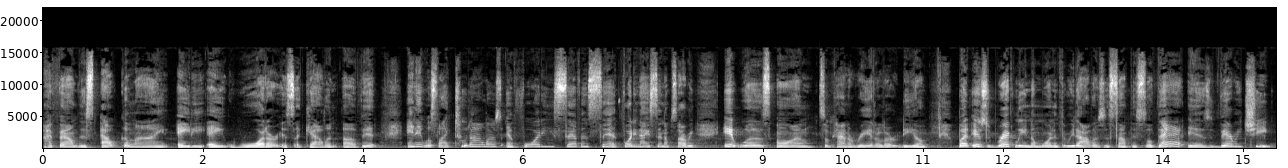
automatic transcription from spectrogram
I found this alkaline 88 water. It's a gallon of it. And it was like $2.47, 49 cents, I'm sorry. It was on some kind of red alert deal. But it's regularly no more than $3 or something. So that is very cheap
